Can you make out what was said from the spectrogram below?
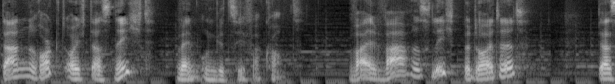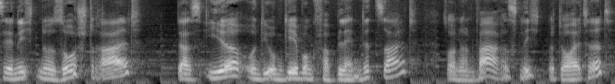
dann rockt euch das nicht, wenn Ungeziefer kommt. Weil wahres Licht bedeutet, dass ihr nicht nur so strahlt, dass ihr und die Umgebung verblendet seid, sondern wahres Licht bedeutet,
